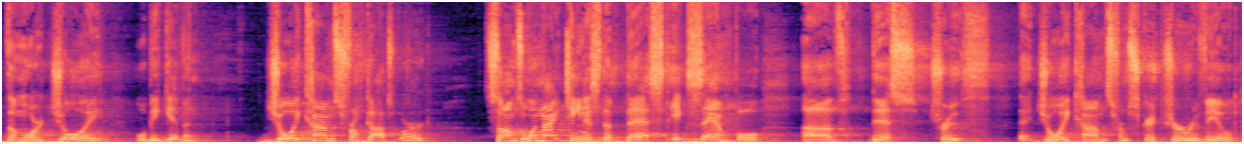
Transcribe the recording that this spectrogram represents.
the more joy will be given. Joy comes from God's Word. Psalms 119 is the best example of this truth that joy comes from Scripture revealed.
